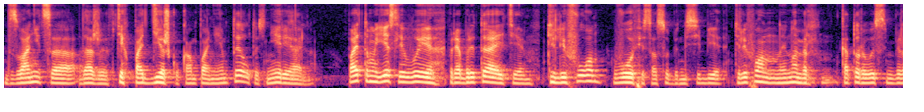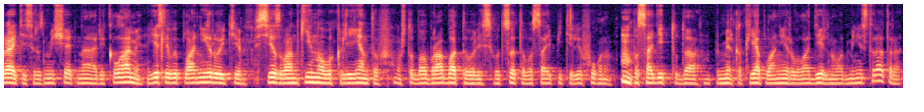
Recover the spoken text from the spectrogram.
дозвониться даже в техподдержку компании МТЛ, то есть нереально. Поэтому, если вы приобретаете телефон в офис, особенно себе, телефонный номер, который вы собираетесь размещать на рекламе, если вы планируете все звонки новых клиентов, ну, чтобы обрабатывались вот с этого с IP-телефона, посадить туда, например, как я планировал, отдельного администратора,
